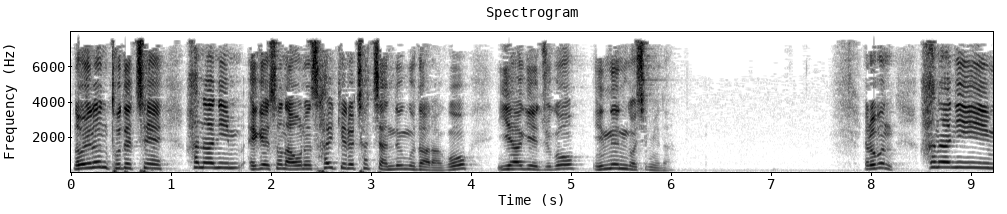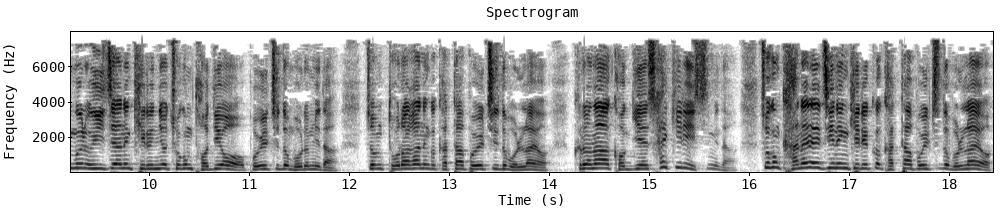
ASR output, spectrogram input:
너희는 도대체 하나님에게서 나오는 살 길을 찾지 않는구나라고 이야기해주고 있는 것입니다. 여러분, 하나님을 의지하는 길은요, 조금 더디어 보일지도 모릅니다. 좀 돌아가는 것 같아 보일지도 몰라요. 그러나 거기에 살 길이 있습니다. 조금 가난해지는 길일 것 같아 보일지도 몰라요.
